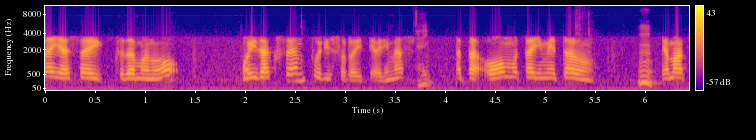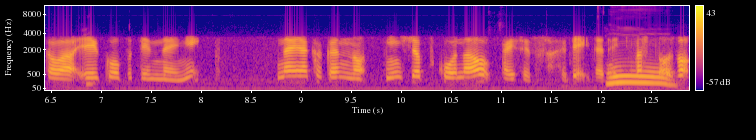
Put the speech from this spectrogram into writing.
な野菜果物を盛りだくさん取り揃えております、はいまた大牟田夢タウン、うん山川コープ店内に船屋果敢の認ショップコーナーを開設させていただきます。どうぞ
